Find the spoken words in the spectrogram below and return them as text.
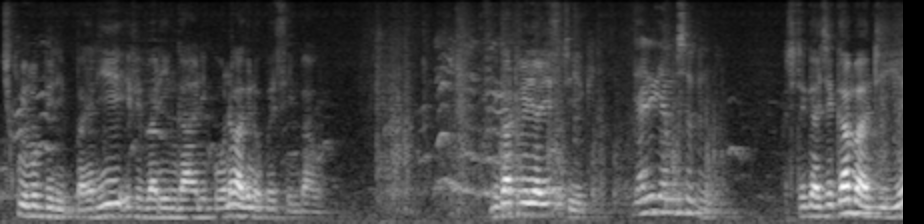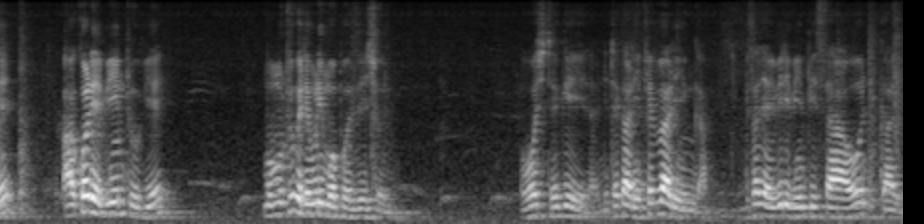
Kikumi mu bbiri bba yali efe balingaani bonna bagenda okwesimbawo. Libatubirya lisitiiki kitegeeza kigamba nti ye akola ebintu bye mu mutwe gwe temulimu opposition. Oba okitegeera niteeka linfevalinga bisanja bibiri bimpisaawo nti kale.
